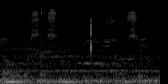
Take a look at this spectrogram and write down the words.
Não, o gostar disso não.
